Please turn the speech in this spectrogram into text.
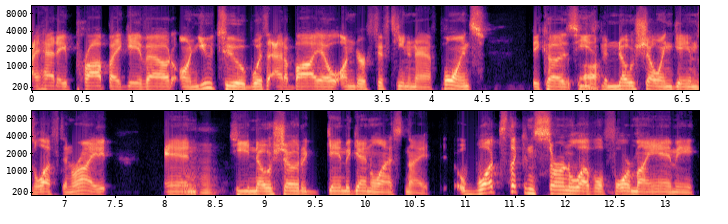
I had a prop I gave out on YouTube with Adebayo under 15 and a half points because he's oh. been no showing games left and right. And mm-hmm. he no showed a game again last night. What's the concern level for Miami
